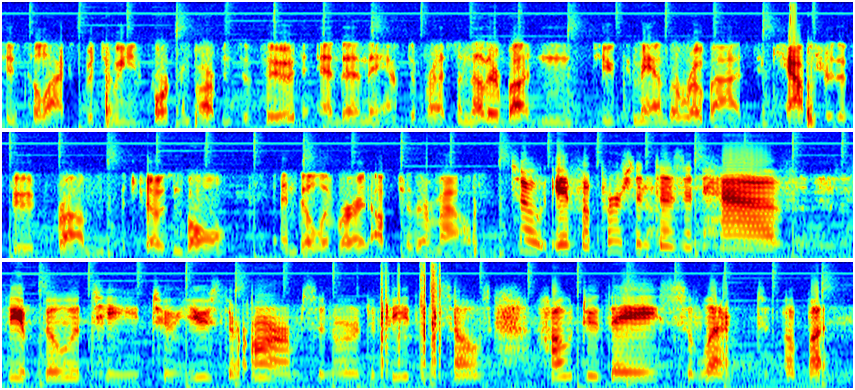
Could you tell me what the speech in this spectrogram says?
to select between four compartments of food, and then they have to press another button to command the robot to capture the food from the chosen bowl and deliver it up to their mouth. So if a person doesn't have the ability to use their arms in order to feed themselves, how do they select a button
